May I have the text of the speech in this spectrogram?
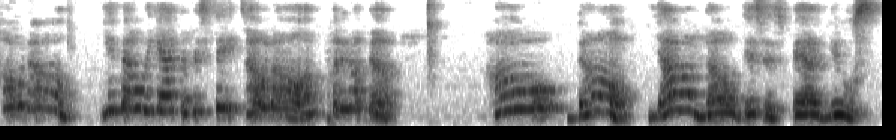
told Hold on. You know we got the receipts. Hold on. Put it up there. Hold on. Y'all know this is fair use.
